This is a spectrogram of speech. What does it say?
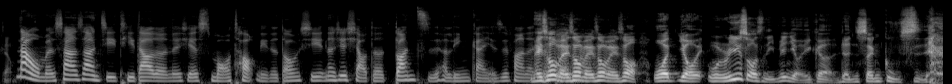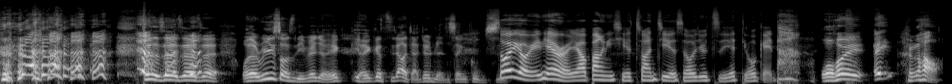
这样。那我们上上集提到的那些 small talk，你的东西，那些小的端子和灵感也是放在。没错，没错，没错，没错。我有我 resource 里面有一个人生故事，真的，真的，真的，真的。我的 resource 里面有一有一个资料夹，就人生故事。所以有一天有人要帮你写传记的时候，就直接丢给他。我会哎，很好。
